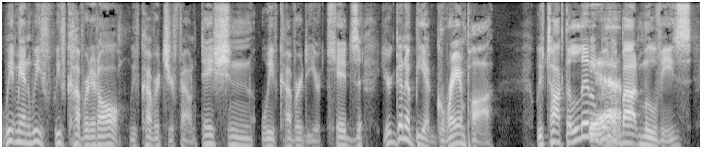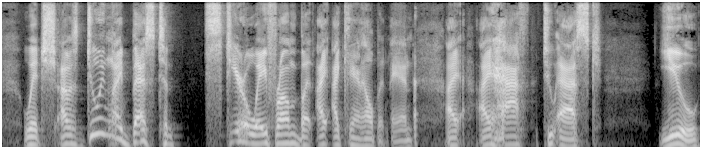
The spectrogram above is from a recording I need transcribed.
We man, we've we've covered it all. We've covered your foundation, we've covered your kids. You're going to be a grandpa. We've talked a little bit about movies, which I was doing my best to steer away from, but I I can't help it, man. I I have to ask you,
